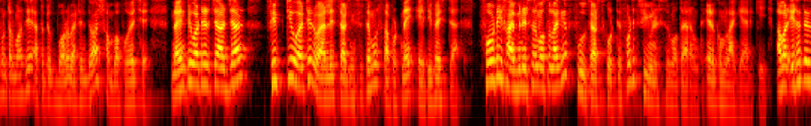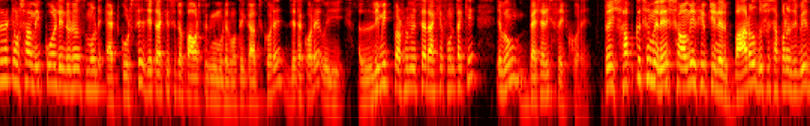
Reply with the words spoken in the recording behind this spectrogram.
ফোনটার মাঝে এতটুকু বড় ব্যাটারি দেওয়া সম্ভব হয়েছে। নাইনটি ওয়াটের চার্জার ফিফটি ওয়াটের ওয়্যারলেস চার্জিং সিস্টেমও সাপোর্ট নেয় এই ডিভাইসটা ফোর্টি ফাইভ মিনিটসের মতো লাগে ফুল চার্জ করতে ফোর্টি থ্রি মিনিটসের মতো অ্যারাউন্ড এরকম লাগে আর কি। আবার এটাতে দেখলাম আমি কোল্ড এন্ডোরেন্স মোড অ্যাড করছে, যেটা কিছুটা পাওয়ার সেভিং মোডের মতোই কাজ করে, যেটা করে ওই লিমিট পারফরমেন্সে রাখে ফোনটাকে এবং ব্যাটারি সেভ করে। তো এই সব কিছু মিলে Xiaomi ফিফটিনের বারো দুশো ছাপ্পান্ন জিবির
